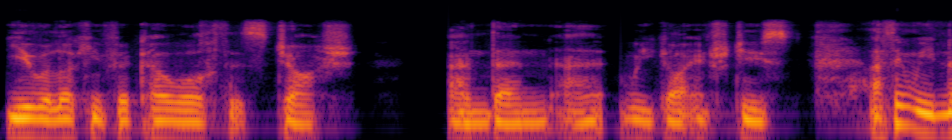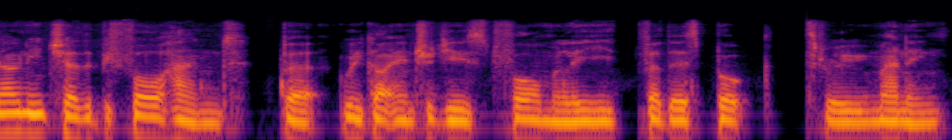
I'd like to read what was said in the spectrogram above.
you were looking for co-authors, Josh, and then uh, we got introduced. I think we'd known each other beforehand, but we got introduced formally for this book through Manning.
